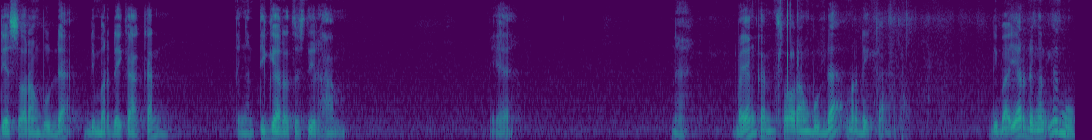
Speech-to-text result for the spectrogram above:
Dia seorang budak dimerdekakan dengan 300 dirham. Ya. Bayangkan seorang budak merdeka dibayar dengan ilmu.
